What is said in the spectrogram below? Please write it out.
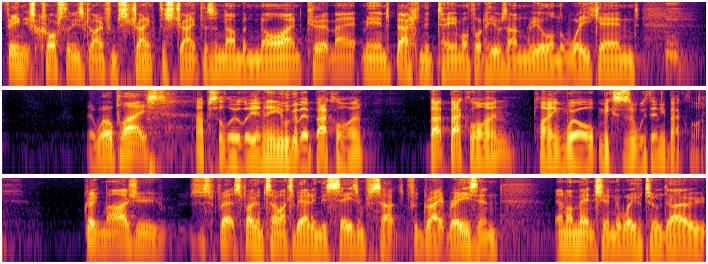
Phoenix Crossland is going from strength to strength as a number nine. Kurt Ma- Mann's back in the team. I thought he was unreal on the weekend. They're well placed. Absolutely. And then you look at their back line. That back line playing well mixes it with any back line. Greg Marzhew sp- spoken so much about him this season for such for great reason. And I mentioned a week or two ago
